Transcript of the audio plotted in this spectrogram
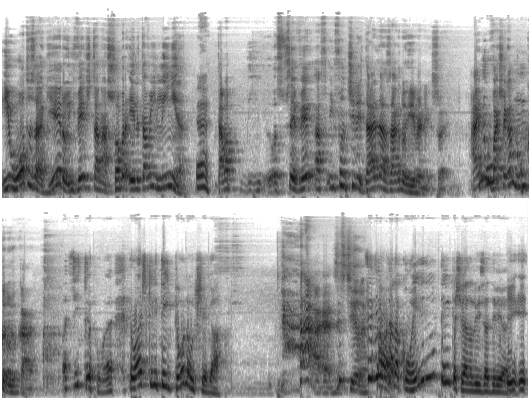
e o outro zagueiro, em vez de estar na sobra, ele tava em linha. É. Tava, você vê a infantilidade da zaga do River nisso, velho. Aí não vai chegar nunca no cara. Mas então, né? eu acho que ele tentou não chegar. Ah, é, desistiu, né? Você vê o cara correndo, ele não tenta chegar no Luiz Adriano. E, e,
